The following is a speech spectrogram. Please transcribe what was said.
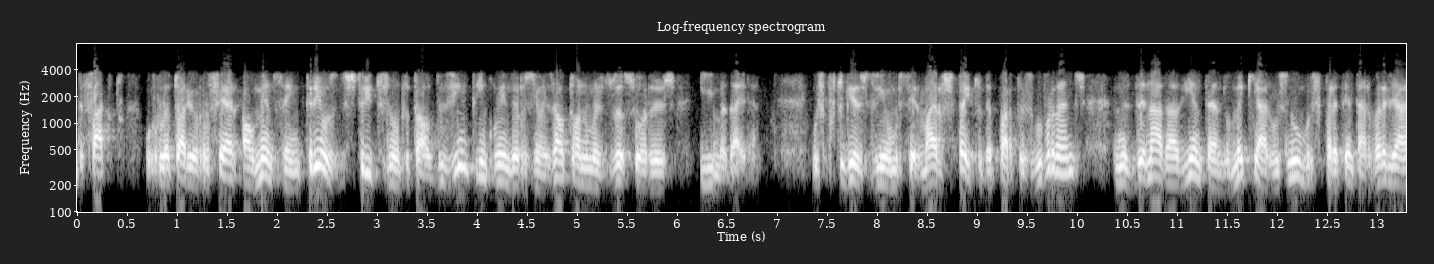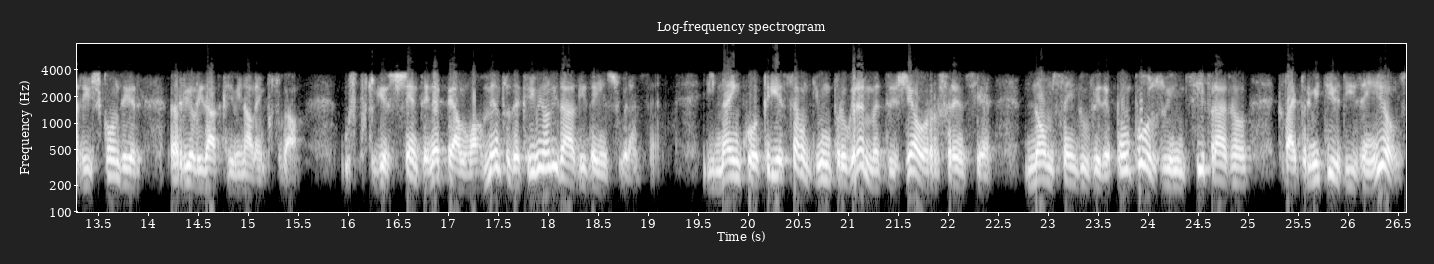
De facto, o relatório refere aumentos em 13 distritos num total de 20, incluindo as regiões autónomas dos Açores e Madeira. Os portugueses deviam merecer mais respeito da parte dos governantes, de nada adiantando maquiar os números para tentar baralhar e esconder a realidade criminal em Portugal. Os portugueses sentem na pele o aumento da criminalidade e da insegurança. E nem com a criação de um programa de georreferência, nome sem dúvida pomposo e indecifrável, que vai permitir, dizem eles,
